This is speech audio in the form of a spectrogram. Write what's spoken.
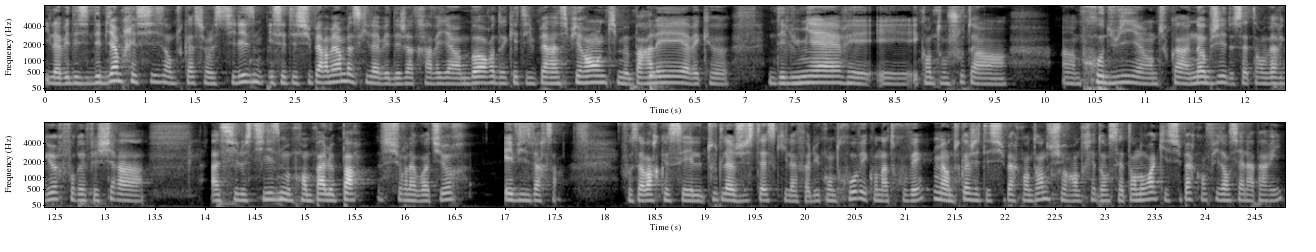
il avait des idées bien précises, en tout cas sur le stylisme. Et c'était super bien parce qu'il avait déjà travaillé un board qui était hyper inspirant, qui me parlait avec euh, des lumières. Et, quand on shoot un, produit, en tout cas un objet de cette envergure, faut réfléchir à, si le stylisme ne prend pas le pas sur la voiture et vice-versa. Il faut savoir que c'est toute la justesse qu'il a fallu qu'on trouve et qu'on a trouvé. Mais en tout cas, j'étais super contente. Je suis rentrée dans cet endroit qui est super confidentiel à Paris.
